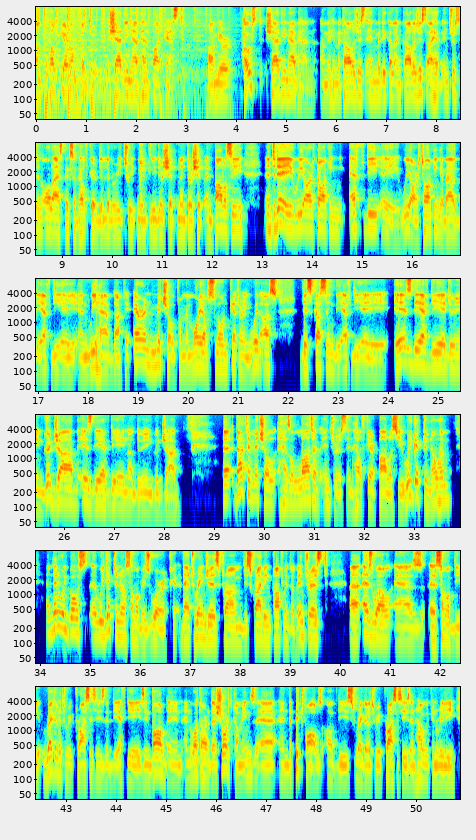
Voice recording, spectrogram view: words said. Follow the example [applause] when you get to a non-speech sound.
welcome to Healthcare Unfiltered, a Shadi Nabhan podcast. I'm your host, Shadi Nabhan. I'm a hematologist and medical oncologist. I have interest in all aspects of healthcare delivery, treatment, leadership, mentorship, and policy. And today we are talking FDA. We are talking about the FDA, and we have Dr. Aaron Mitchell from Memorial Sloan Kettering with us discussing the FDA. Is the FDA doing good job? Is the FDA not doing good job? Uh, Dr. Mitchell has a lot of interest in healthcare policy. We'll get to know him, and then we'll go. Uh, we'll get to know some of his work that ranges from describing conflict of interest, uh, as well as uh, some of the regulatory processes that the FDA is involved in, and what are the shortcomings uh, and the pitfalls of these regulatory processes, and how we can really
